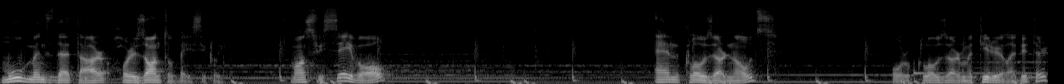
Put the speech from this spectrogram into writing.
movements that are horizontal basically once we save all and close our nodes or close our material editor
